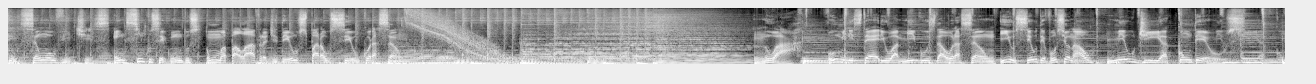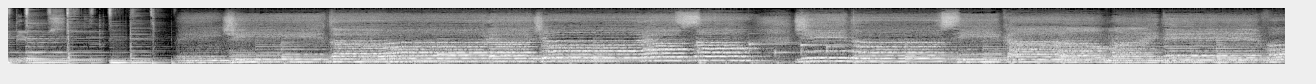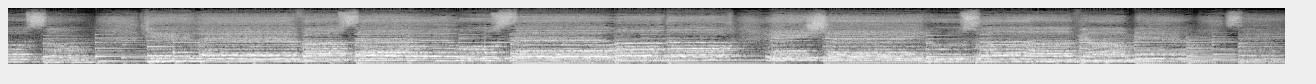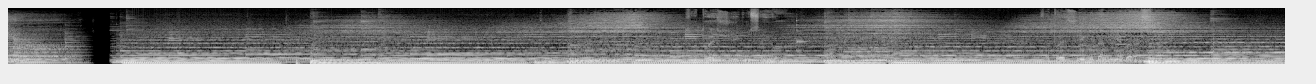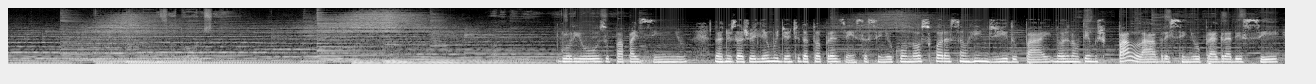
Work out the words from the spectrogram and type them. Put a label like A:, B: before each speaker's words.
A: Atenção ouvintes, em 5 segundos, uma palavra de Deus para o seu coração. No ar, o Ministério Amigos da Oração e o seu devocional Meu Dia com Deus.
B: Só Digno da minha adoração.
C: Glorioso Papaizinho, nós nos ajoelhamos diante da tua presença, Senhor, com o nosso coração rendido, Pai. Nós não temos palavras, Senhor, para agradecer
